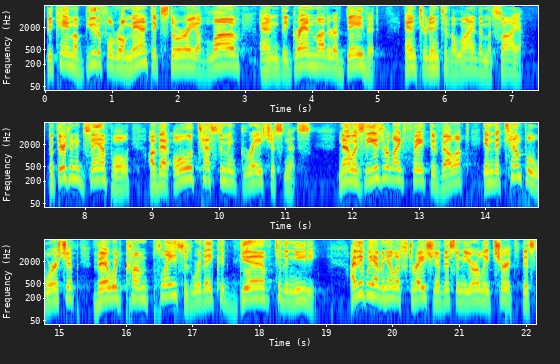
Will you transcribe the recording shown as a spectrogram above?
became a beautiful romantic story of love, and the grandmother of David entered into the line of the Messiah. But there's an example of that Old Testament graciousness. Now, as the Israelite faith developed, in the temple worship, there would come places where they could give to the needy. I think we have an illustration of this in the early church, this,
